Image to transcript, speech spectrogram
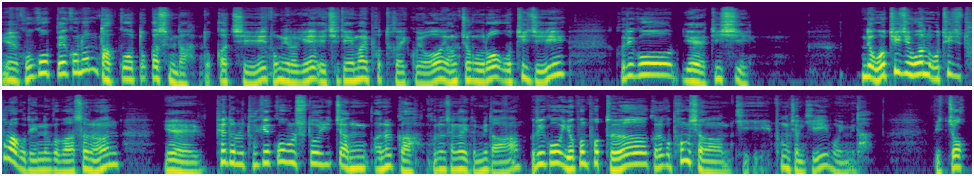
예 그거 빼고는 닫고 똑같습니다. 똑같이 동일하게 HDMI 포트가 있고요. 양쪽으로 OTG 그리고 예 DC 근데 OTG1, OTG2라고 돼 있는 거 봐서는 예, 패드를 두 개 꼽을 수도 있지 않, 을까 그런 생각이 듭니다. 그리고 이어폰 포트 그리고 펑션 키, 펑션 키 보입니다. 위쪽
